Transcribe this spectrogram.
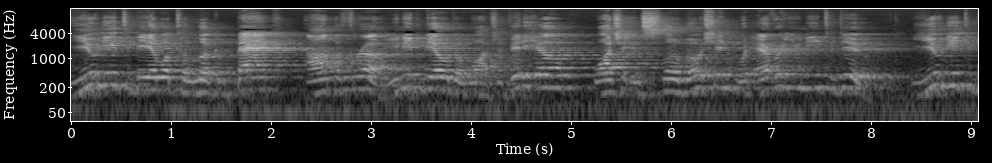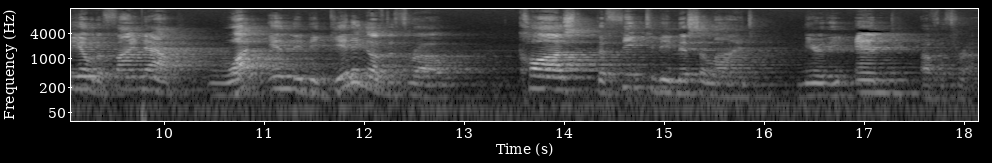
You need to be able to look back on the throw. You need to be able to watch a video, watch it in slow motion, whatever you need to do. You need to be able to find out what in the beginning of the throw caused the feet to be misaligned near the end of the throw.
